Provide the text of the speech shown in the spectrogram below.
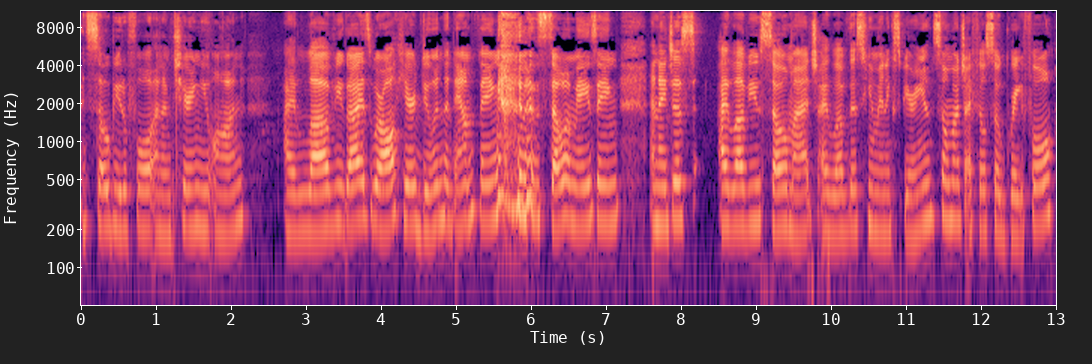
It's so beautiful and i'm cheering you on. I love you guys. We're all here doing the damn thing and it's so amazing. And i just I love you so much. I love this human experience so much. I feel so grateful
